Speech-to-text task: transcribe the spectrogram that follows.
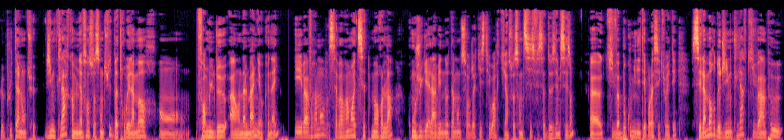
le plus talentueux. Jim Clark, en 1968, va trouver la mort en Formule 2 en Allemagne, à Hockenheim. Et va vraiment, ça va vraiment être cette mort-là, conjuguée à l'arrivée notamment de Sir Jackie Stewart, qui en 66 fait sa deuxième saison, euh, qui va beaucoup militer pour la sécurité. C'est la mort de Jim Clark qui va un peu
